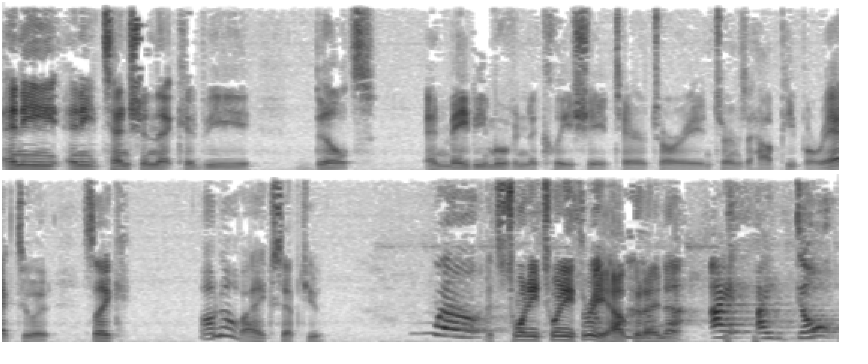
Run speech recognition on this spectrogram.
any any tension that could be built and maybe move into cliche territory in terms of how people react to it it's like oh no i accept you Well, it's 2023 how could i not I, I don't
